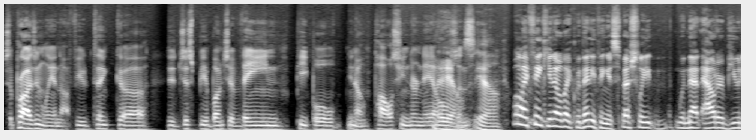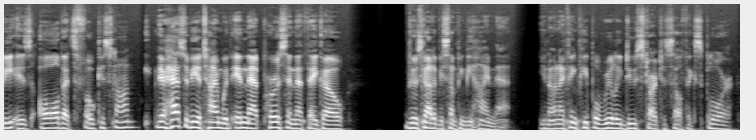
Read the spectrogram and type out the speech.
Surprisingly enough, you'd think uh, it'd just be a bunch of vain people, you know, polishing their nails. Nails, and, yeah. Well, I think, you know, like with anything, especially when that outer beauty is all that's focused on, there has to be a time within that person that they go, there's got to be something behind that. You know, and I think people really do start to self explore,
